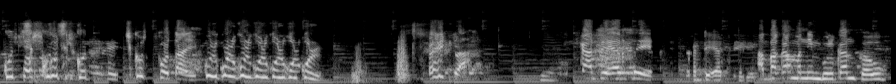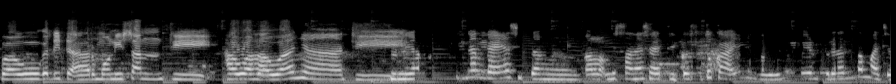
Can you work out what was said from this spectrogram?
kucing Soskut. Skus kotai kul kul kul kul kul kul kul baiklah KDRT KDRT. apakah menimbulkan bau-bau ketidakharmonisan di hawa-hawanya di Dunia kan kayaknya sedang kalau misalnya saya di kos itu kayaknya pengen berantem aja.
